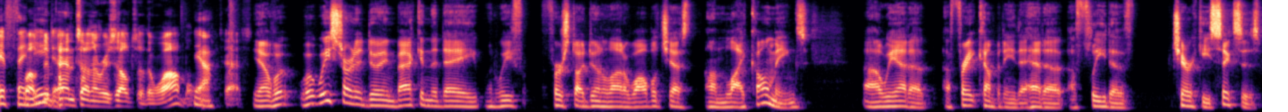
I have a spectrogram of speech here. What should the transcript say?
if they well, need it depends it. on the results of the wobble yeah. test. Yeah, what, what we started doing back in the day when we first started doing a lot of wobble checks on Lycomings, uh, we had a, a, freight company that had a, a, fleet of Cherokee sixes,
